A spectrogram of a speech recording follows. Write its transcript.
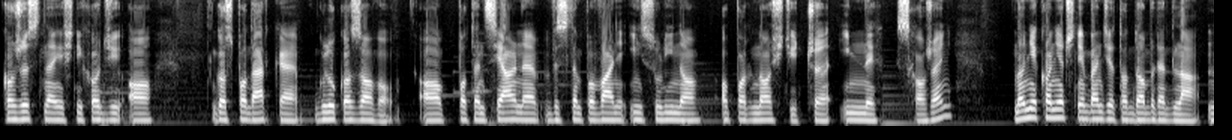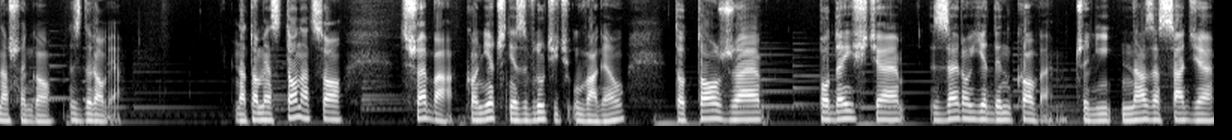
korzystne jeśli chodzi o gospodarkę glukozową, o potencjalne występowanie insulinooporności czy innych schorzeń? No niekoniecznie będzie to dobre dla naszego zdrowia. Natomiast to, na co trzeba koniecznie zwrócić uwagę, to to, że podejście zero-jedynkowe, czyli na zasadzie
